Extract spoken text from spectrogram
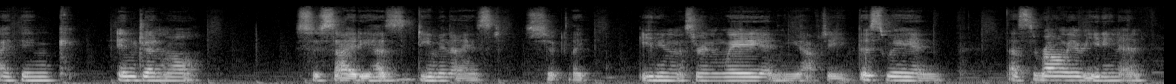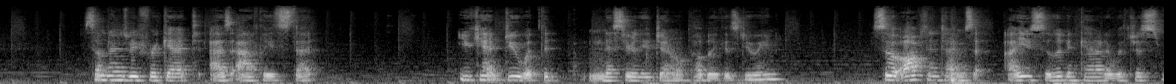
i think in general society has demonized like eating in a certain way and you have to eat this way and that's the wrong way of eating and sometimes we forget as athletes that you can't do what the necessarily general public is doing so oftentimes i used to live in canada with just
